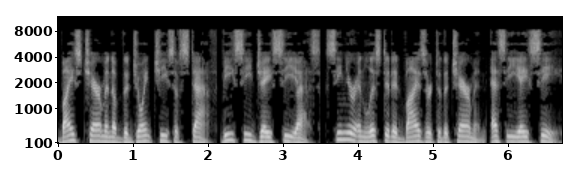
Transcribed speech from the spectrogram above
Vice Chairman of the Joint Chiefs of Staff VCJCS, Senior Enlisted Advisor to the Chairman SEAC,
